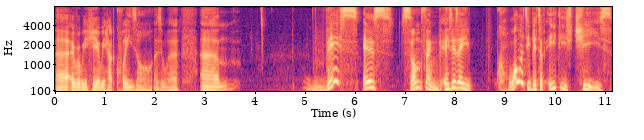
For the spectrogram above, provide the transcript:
Uh, over here we had Quasar, as it were. Um, this is something. It is a quality bit of 80s cheese.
